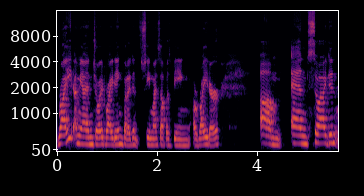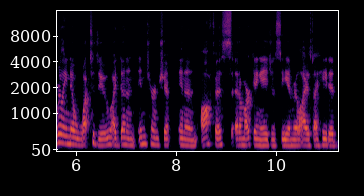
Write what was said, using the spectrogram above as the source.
write. I mean, I enjoyed writing, but I didn't see myself as being a writer. Um, and so I didn't really know what to do. I'd done an internship in an office at a marketing agency and realized I hated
